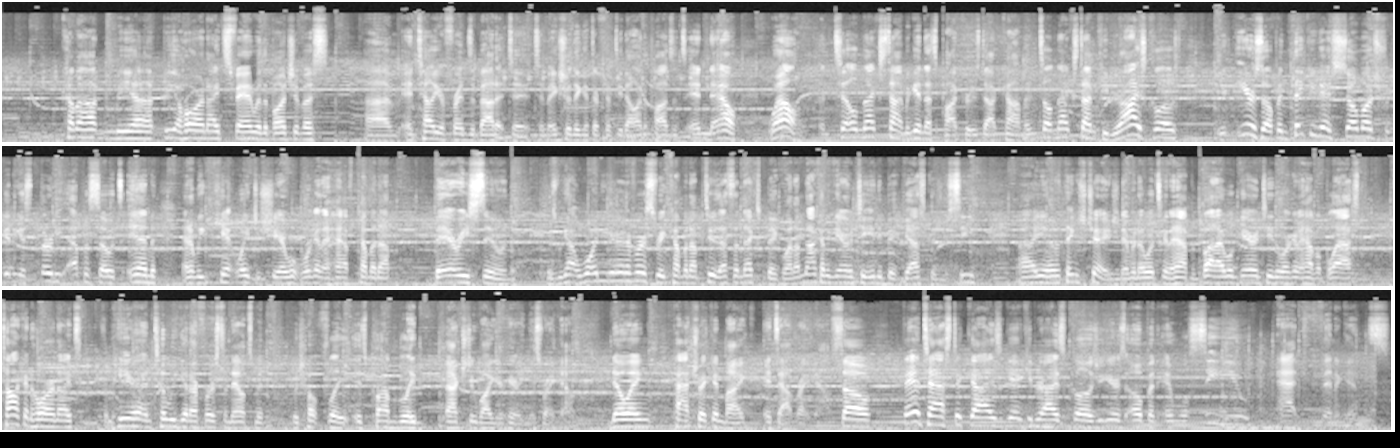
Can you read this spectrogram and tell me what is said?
Come out and be a, be a Horror Nights fan with a bunch of us. Um, and tell your friends about it to, to make sure they get their $50 deposits in now. Well, until next time, again, that's podcruise.com. And until next time, keep your eyes closed, your ears open. Thank you guys so much for getting us 30 episodes in, and we can't wait to share what we're going to have coming up very soon because we got one year anniversary coming up too. That's the next big one. I'm not going to guarantee any big guests because you see, uh, you know, things change. You never know what's going to happen, but I will guarantee that we're going to have a blast talking Horror Nights from here until we get our first announcement, which hopefully is probably actually while you're hearing this right now. Knowing Patrick and Mike, it's out right now. So fantastic, guys. Again, keep your eyes closed, your ears open, and we'll see you at Finnegan's.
